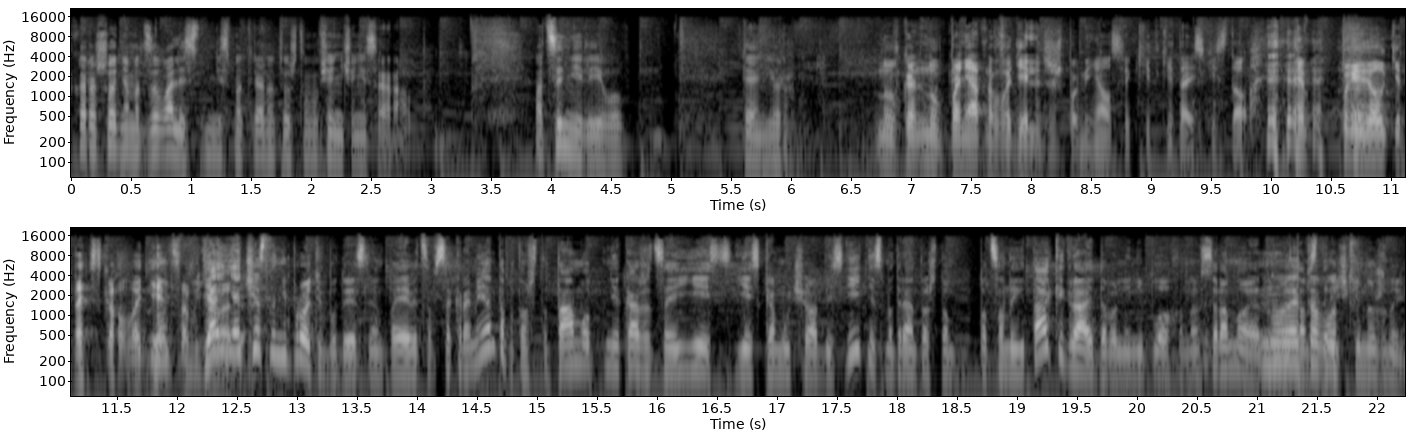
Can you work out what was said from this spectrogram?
хорошо о нем отзывались, несмотря на то, что он вообще ничего не сыграл. Оценили его тенюр. Ну, ну, понятно, владелец же поменялся, кит китайский стал. Привел китайского Ну, владельца. в я, я, честно, не против буду, если он появится в Сакраменто, потому что там, вот, мне кажется, есть, есть кому что объяснить, несмотря на то, что пацаны и так играют довольно неплохо, но все равно, я Ну, думаю, это там вот- старички нужны.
